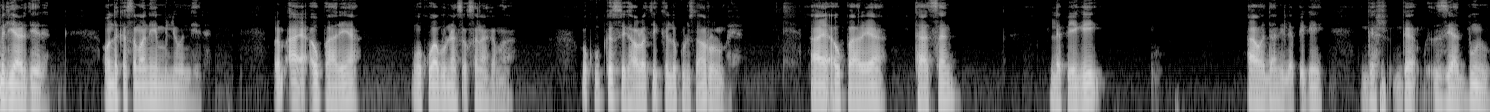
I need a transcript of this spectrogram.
ملیار دێرن ئەوەندە کەسەمانەیە میلیۆن نێرە بەڵام ئایا ئەو پارەیە وەکووا بووناسە قسە ناکەمە وەکو کەسێک هاوڵاتی کە لە کوردستان ڕۆڵم هەیە ئایا ئەو پارەیە تا چەند لە پێگەی ئاوادانی لە پێگەی زیادبوون و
